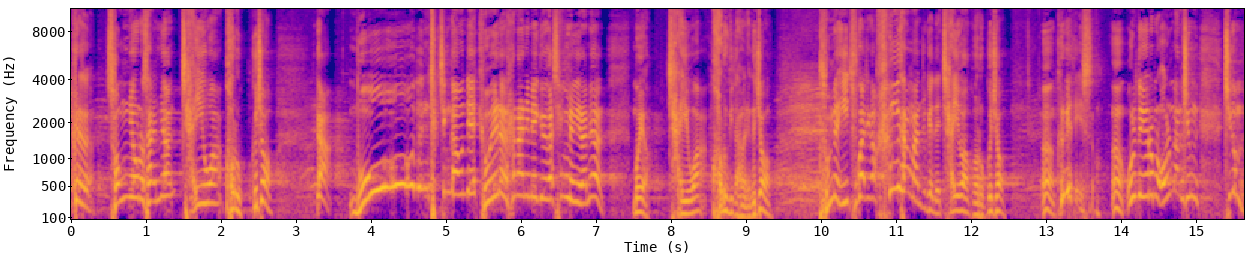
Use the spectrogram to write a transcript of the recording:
그래서 성령으로 살면 자유와 거룩, 그죠? 그러니까 모든 특징 가운데 교회는 하나님의 교회가 생명이라면 뭐요? 자유와 거룩이다 말이에요, 그죠? 분명 이 두 가지가 항상 만족해야 돼, 자유와 거룩, 그죠? 어, 그렇게 돼 있어. 어, 오늘도 여러분 얼마나 지금 지금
